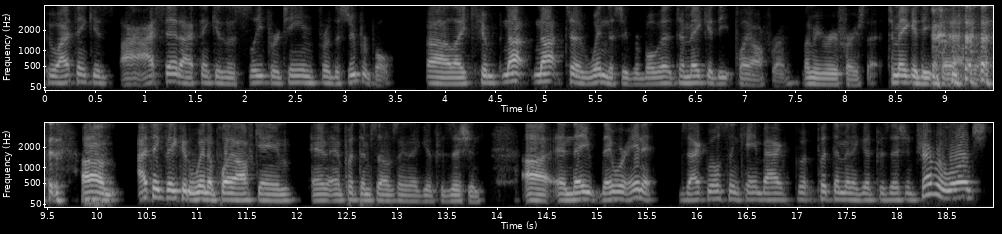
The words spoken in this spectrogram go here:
who I think is I, said I think is a sleeper team for the Super Bowl. Uh, like him, not not to win the Super Bowl, but to make a deep playoff run. Let me rephrase that: to make a deep playoff run. Um, I think they could win a playoff game and, and put themselves in a good position. Uh, and they they were in it. Zach Wilson came back, put, put them in a good position. Trevor Lawrence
